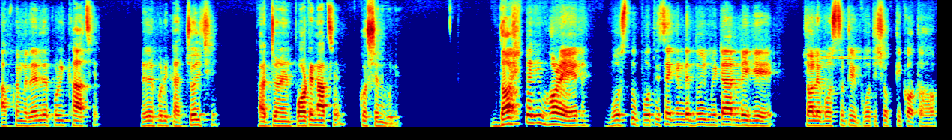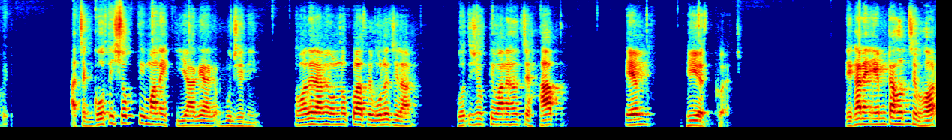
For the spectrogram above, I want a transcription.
আপকামিং রেলের পরীক্ষা আছে, রেলের পরীক্ষা চলছে, তার জন্য ইম্পর্টেন্ট আছে কোশ্চেনগুলি। দশ কেজি ভরের বস্তু প্রতি সেকেন্ডে দুই মিটার বেগে চলে বস্তুটির গতিশক্তি কত হবে? আচ্ছা গতিশক্তি মানে কি? আগে আগে বুঝে নিই। তোমাদের আমি অন্য ক্লাসে বলেছিলাম, গতিশক্তি মানে হচ্ছে হাফ এম ভি স্কোয়ার। এখানে এমটা হচ্ছে ভর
